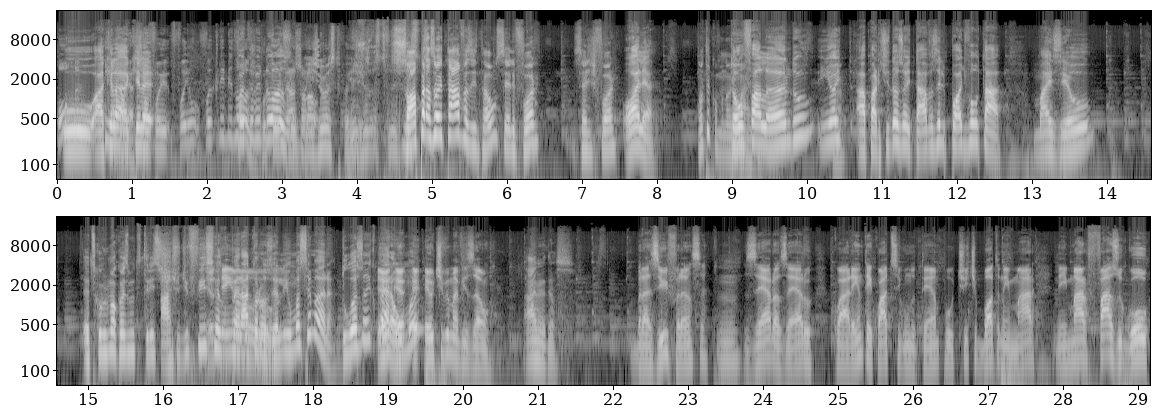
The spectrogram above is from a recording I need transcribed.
Porra. O, aquela, aquele, foi, foi, um- foi criminoso. Foi criminoso. tudo internacional. Foi injusto, foi injusto. Só pras oitavas, então, se ele for. Se a gente for. olha, Não tem como não ir estão mais, né? falando em oit- a partir das oitavas ele pode voltar. Mas eu Eu descobri uma coisa muito triste. acho difícil Eu recuperar tenho- a tornozelo em uma semana. Duas recupera, eu, eu- uma. eu- eu tive uma visão. Ai, meu Deus. Brasil e França, Hum. 0 a 0 44 segundo tempo. O Tite bota o Neymar. Neymar faz o gol,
